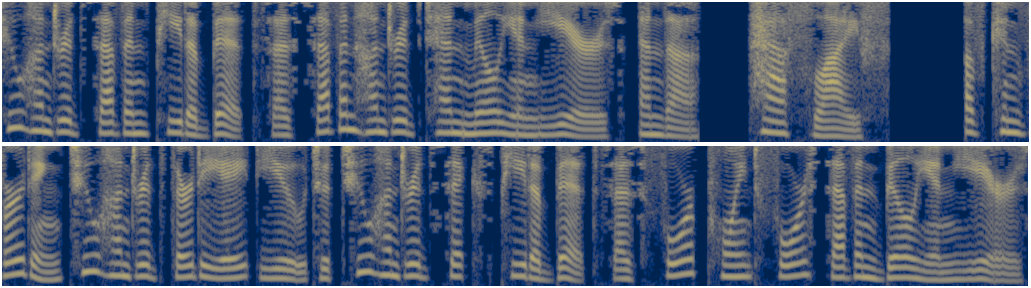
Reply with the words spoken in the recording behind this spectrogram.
207 petabits is 710 million years, and the half-life of converting 238 U to 206 petabits is 4.47 billion years.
